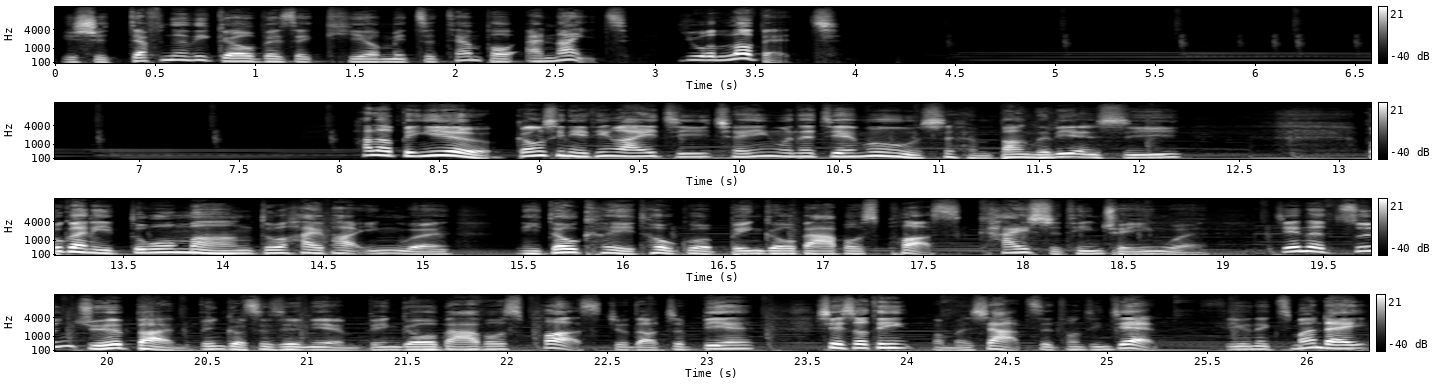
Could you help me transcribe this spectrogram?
you should definitely go visit Kiyomitsu Temple at night. You will love it. Hello，朋友，恭喜你听完一集全英文的节目，是很棒的练习。 不管你多忙多害怕英文，你都可以透过 Bingo Babbles Plus 开始听全英文。今天的尊爵版 Bingo 碎碎念 Bingo Babbles Plus 就到这边，谢谢收听，我们下次通勤见，See you next Monday.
